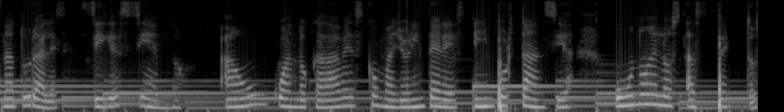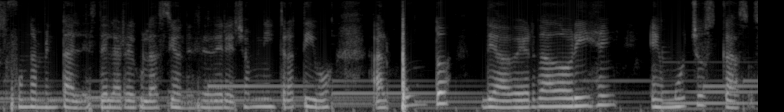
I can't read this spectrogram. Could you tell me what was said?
naturales sigue siendo, aun cuando cada vez con mayor interés e importancia, uno de los fundamentales de las regulaciones de derecho administrativo al punto de haber dado origen en muchos casos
